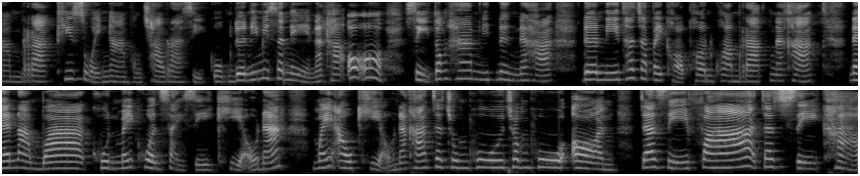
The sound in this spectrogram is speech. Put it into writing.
ามรักที่สวยงามของชาวราศีกุม เดือนนี้มีเสน่ห์นะคะอ้อๆสีต้องห้ามนิดนึงนะคะ เดือนนี้ถ้าจะไปขอพรความรักนะคะ แนะนำว่าว่าคุณไม่ควรใส่สีเขียวนะ ไม่เอาเขียวนะคะ จะชมพูชมพูอ่อน จะสีฟ้าจะสีขาว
